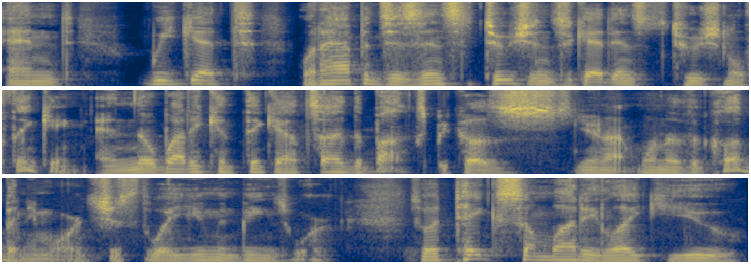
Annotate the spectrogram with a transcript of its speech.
And we get what happens is institutions get institutional thinking and nobody can think outside the box because you're not one of the club anymore. It's just the way human beings work. So it takes somebody like you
